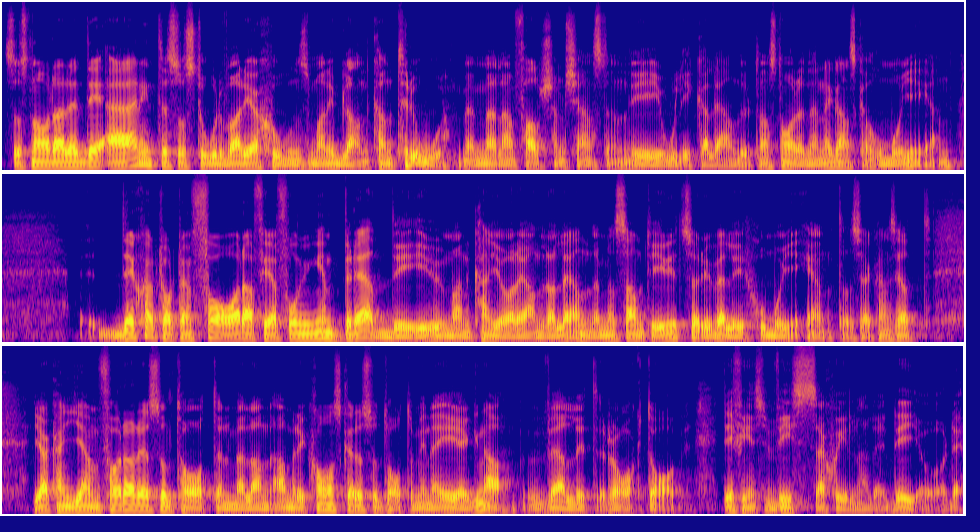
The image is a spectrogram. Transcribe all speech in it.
Så snarare, det är inte så stor variation som man ibland kan tro mellan fallskärmstjänsten i olika länder, utan snarare den är ganska homogen. Det är självklart en fara, för jag får ingen bredd i hur man kan göra i andra länder, men samtidigt så är det väldigt homogent. Alltså jag kan säga att jag kan jämföra resultaten mellan amerikanska resultat och mina egna väldigt rakt av. Det finns vissa skillnader, det gör det.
